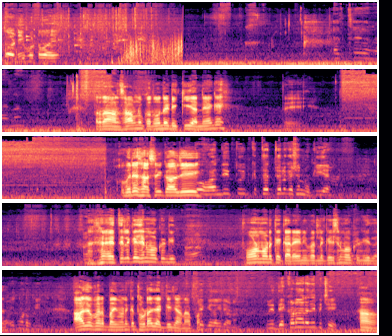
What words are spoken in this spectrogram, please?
ਤੁਹਾਡੀ ਫੋਟੋ ਹੈ ਇੱਥੇ ਰਹਿਣਾ ਪ੍ਰਧਾਨ ਸਾਹਿਬ ਨੂੰ ਕਦੋਂ ਦੇ ਡਿੱਕੀ ਜਾਂਦੇ ਆਂਗੇ? ਤੇ ਉਹ ਵੀਰੇ ਸਤਿ ਸ੍ਰੀ ਅਕਾਲ ਜੀ। ਉਹ ਹਾਂਜੀ ਤੂੰ ਕਿੱਥੇ ਇੱਥੇ ਲੋਕੇਸ਼ਨ ਮੁੱਕੀ ਹੈ ਇੱਥੇ ਲੋਕੇਸ਼ਨ ਮੁੱਕ ਗਈ। ਹਾਂ। ਫੋਨ ਮੁੜ ਕੇ ਕਰਿਆ ਨਹੀਂ ਪਰ ਲੋਕੇਸ਼ਨ ਮੁੱਕ ਗਈ ਤਾਂ। ਆ ਜਾਓ ਫਿਰ ਬਾਈ ਬਣ ਕੇ ਥੋੜਾ ਜਿਹਾ ਅੱਗੇ ਜਾਣਾ ਆਪਾਂ। ਅੱਗੇ ਤੱਕ ਜਾਣਾ। ਤੁਸੀਂ ਦੇਖਣ ਆ ਰਹੇ ਦੇ ਪਿੱਛੇ? ਹਾਂ।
